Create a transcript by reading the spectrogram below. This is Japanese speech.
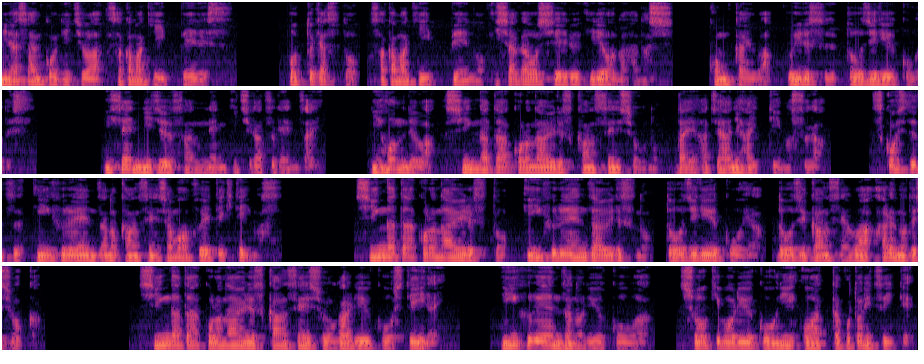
皆さんこんにちは、坂巻一平です。ポッドキャスト、坂巻一平の医者が教える医療の話。今回はウイルス同時流行です。2023年1月現在、日本では新型コロナウイルス感染症の第8波に入っていますが、少しずつインフルエンザの感染者も増えてきています。新型コロナウイルスとインフルエンザウイルスの同時流行や同時感染はあるのでしょうか？新型コロナウイルス感染症が流行して以来、インフルエンザの流行は小規模流行に終わったことについて、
